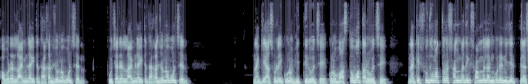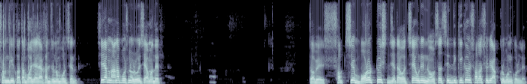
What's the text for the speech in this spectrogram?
খবরের লাইমলাইটে থাকার জন্য বলছেন? প্রচারের লাইমলাইটে থাকার জন্য বলছেন? নাকি আসলেই কোনো ভিত্তি রয়েছে, কোনো বাস্তবতা রয়েছে? নাকি শুধুমাত্র সাংবাদিক সম্মেলন করে নিজের প্রাসঙ্গিকতা বজায় রাখার জন্য বলছেন? সেরকম নানা প্রশ্ন রয়েছে আমাদের। তবে সবচেয়ে বড় টুইস্ট যেটা হচ্ছে, উনি নওসাদ সিদ্দিকীকেও সরাসরি আক্রমণ করলেন।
